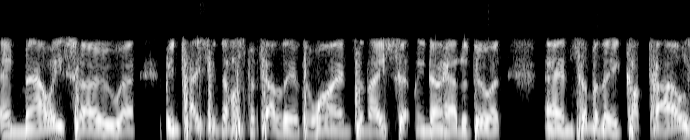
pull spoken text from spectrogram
in Maui. So, uh, been tasting the hospitality of the Hawaiians, and they certainly know how to do it and some of the cocktails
